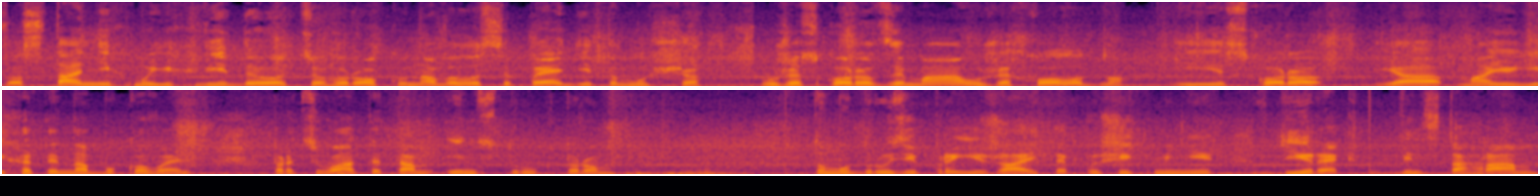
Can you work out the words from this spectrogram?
з останніх моїх відео цього року на велосипеді, тому що вже скоро зима, вже холодно, і скоро я маю їхати на Буковель, працювати там інструктором. Тому, друзі, приїжджайте, пишіть мені в Дірект в інстаграм.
